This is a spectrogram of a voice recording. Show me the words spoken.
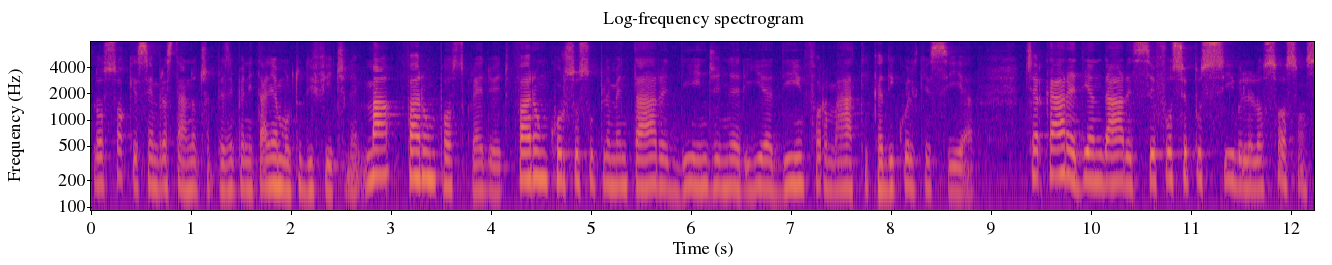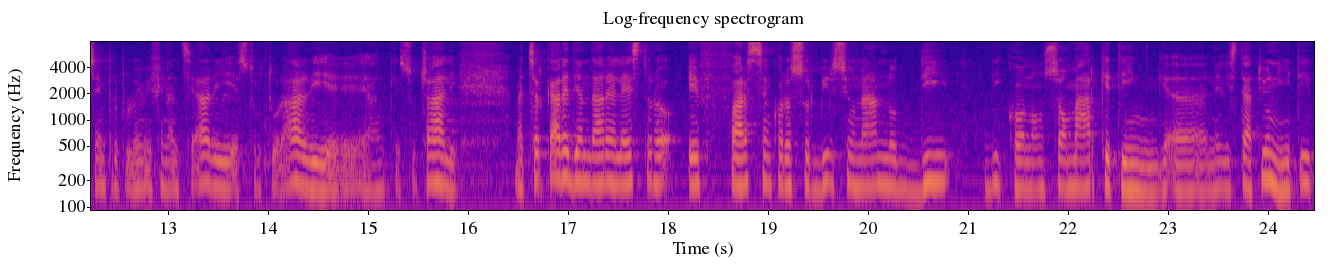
lo so che sembra strano, cioè per esempio in Italia è molto difficile, ma fare un postgraduate, fare un corso supplementare di ingegneria, di informatica, di quel che sia, cercare di andare, se fosse possibile, lo so, sono sempre problemi finanziari e strutturali e anche sociali, ma cercare di andare all'estero e farsi ancora assorbirsi un anno di, dico, non so, marketing eh, negli Stati Uniti,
